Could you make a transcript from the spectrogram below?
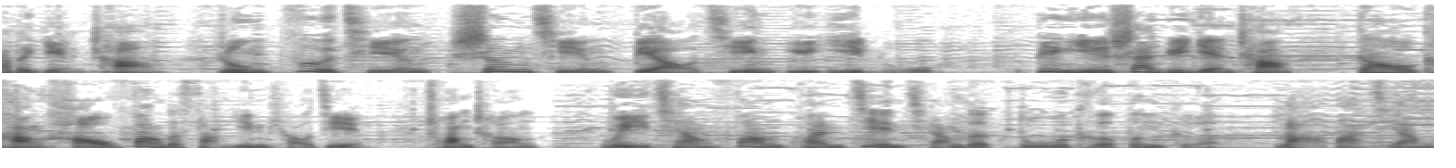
他的演唱融字情、声情、表情于一炉，并以善于演唱高亢豪放的嗓音条件，创成尾腔放宽渐强的独特风格——喇叭腔。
